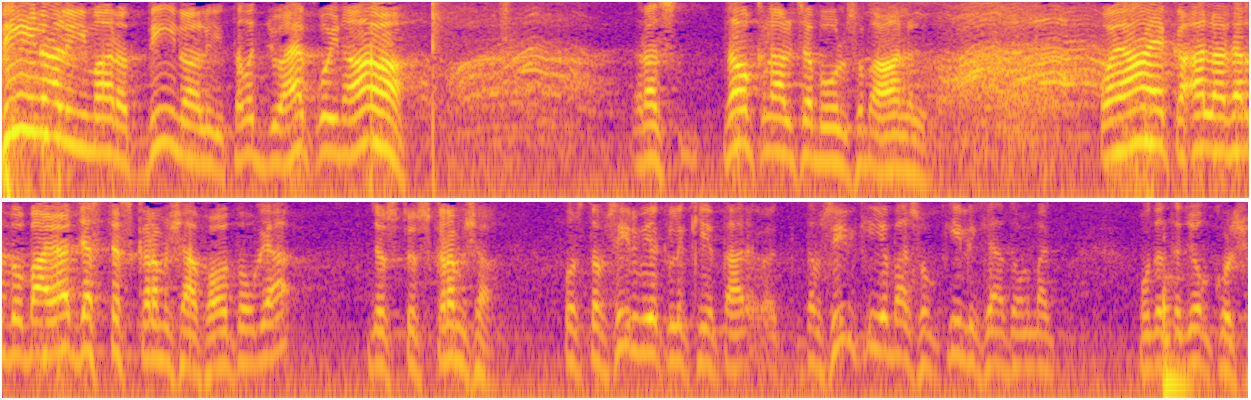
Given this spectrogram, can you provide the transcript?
دین والی عمارت، دین والی، توجہ ہے کوئی نہ؟ رس روک نال چبول سبحان اللہ۔ ایک الر دبایا جسٹس کرم شاہ فوت ہو گیا۔ جسٹس کرم شاہ، اس تفسیر بھی ایک لکھی ہے تفسیر کی ہے، بس کی لکھا تو میں جو خوش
